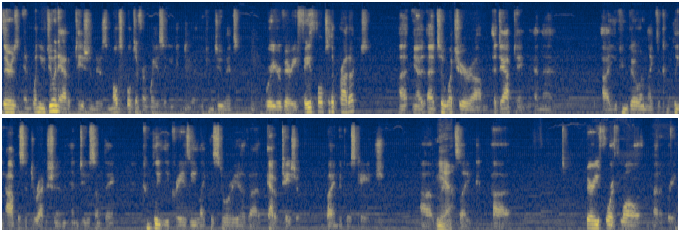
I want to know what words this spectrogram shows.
there's and when you do an adaptation, there's multiple different ways that you can do it. You can do it where you're very faithful to the product, uh, you know, uh, to what you're um, adapting, and then uh, you can go in like the complete opposite direction and do something completely crazy, like the story of uh, adaptation by Nicolas Cage. Uh, Yeah. it's like uh, very fourth wall meta breaking.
